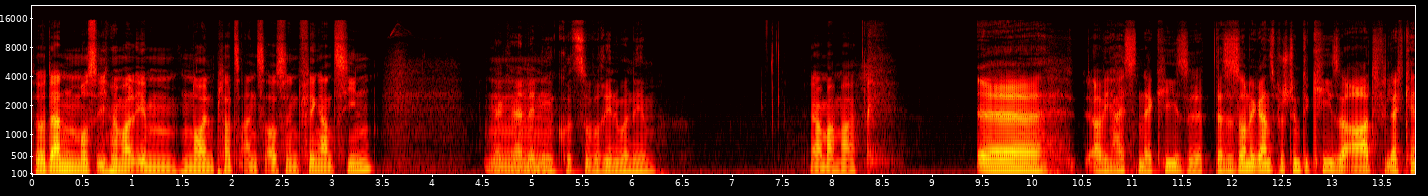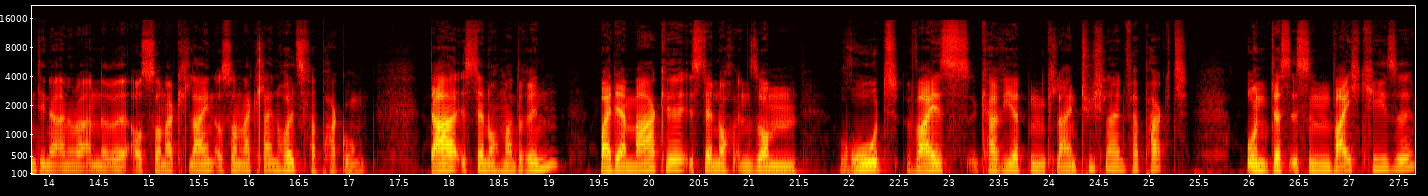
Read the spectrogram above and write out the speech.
So, dann muss ich mir mal eben einen neuen Platz 1 aus den Fingern ziehen. Ja, kann ja Mm, Lenny kurz souverän übernehmen. Ja, mach mal. Äh, ah, wie heißt denn der Käse? Das ist so eine ganz bestimmte Käseart. Vielleicht kennt ihn der eine oder andere aus so einer kleinen, aus so einer kleinen Holzverpackung. Da ist der noch mal drin. Bei der Marke ist der noch in so einem rot-weiß karierten kleinen Tüchlein verpackt. Und das ist ein Weichkäse.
